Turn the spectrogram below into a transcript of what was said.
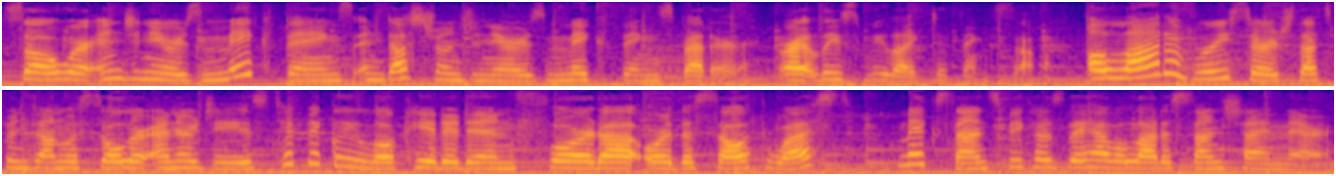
So where engineers make things, industrial engineers make things better, or at least we like to think so. A lot of research that's been done with solar energy is typically located in Florida or the Southwest. Makes sense because they have a lot of sunshine there.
